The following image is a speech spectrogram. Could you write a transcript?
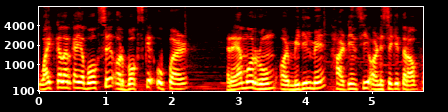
व्हाइट कलर का यह बॉक्स है और बॉक्स के ऊपर रैम और रोम और मिडिल में 13C और नीचे की तरफ़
